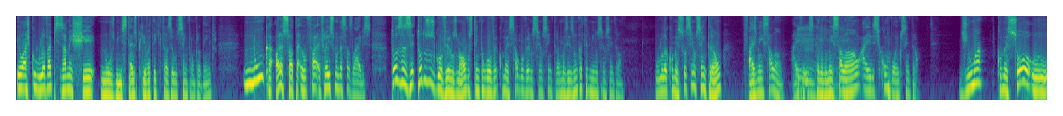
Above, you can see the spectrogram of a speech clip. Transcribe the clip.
eu acho que o Lula vai precisar mexer nos ministérios, porque ele vai ter que trazer o centrão para dentro. nunca, olha só, tá, eu, fa- eu falei isso em uma dessas lives. As- todos os governos novos tentam gover- começar o governo sem o centrão, mas eles nunca terminam sem o centrão. O Lula começou sem o centrão, faz mensalão. Aí veio o escândalo do mensalão, aí ele se compõe com o centrão. Dilma começou, o,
